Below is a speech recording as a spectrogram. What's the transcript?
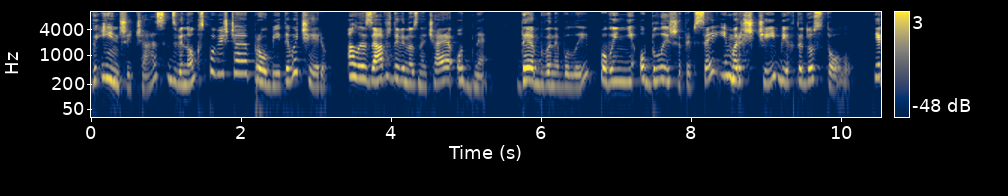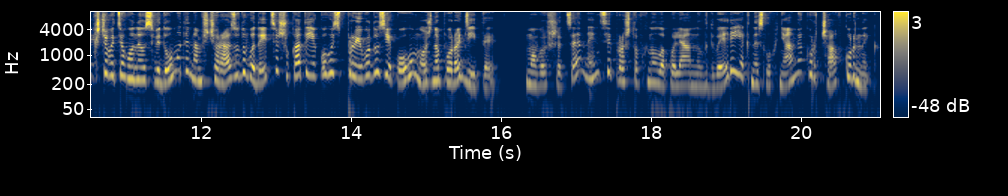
В інший час дзвінок сповіщає про обід вечерю, але завжди він означає одне де б ви не були, повинні облишити все і мерщій бігти до столу. Якщо ви цього не усвідомите, нам щоразу доведеться шукати якогось приводу, з якого можна порадіти. Мовивши це, Ненсі проштовхнула Поліанну в двері, як неслухняне курчав курник.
